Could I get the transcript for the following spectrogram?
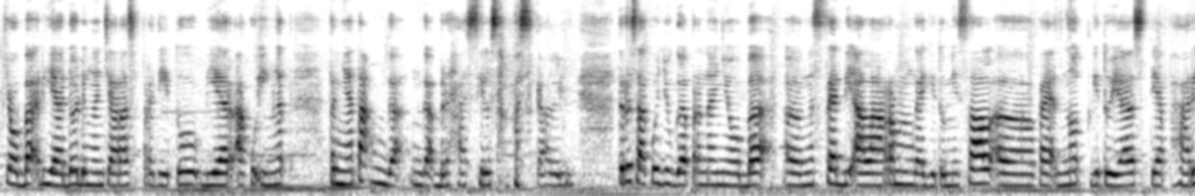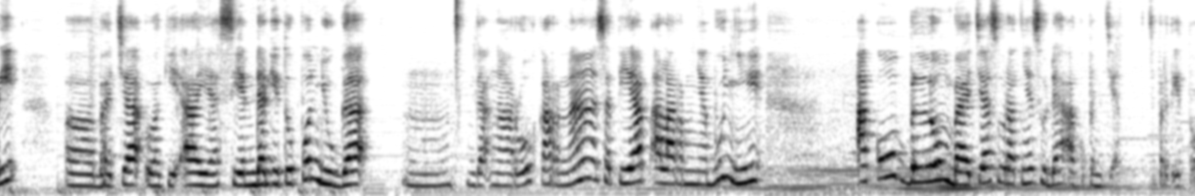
coba riado dengan cara seperti itu biar aku inget ternyata enggak enggak berhasil sama sekali. Terus aku juga pernah nyoba uh, ngeset di alarm kayak gitu. Misal uh, kayak note gitu ya setiap hari uh, baca wakia yasin. Dan itu pun juga hmm, nggak mm, ngaruh karena setiap alarmnya bunyi aku belum baca suratnya sudah aku pencet. Seperti itu.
